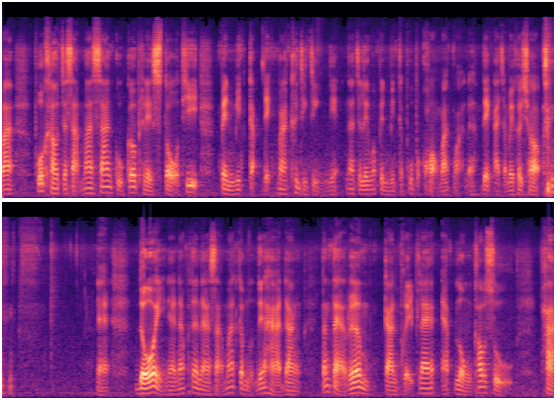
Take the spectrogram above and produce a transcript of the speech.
ว่าพวกเขาจะสามารถสร้าง Google Play Store ที่เป็นมิตรกับเด็กมากขึ้นจริงๆเนี่ยน่าจะเรียกว่าเป็นมิตรกับผู้ปกครองมากกว่านะเด็กอาจจะไม่ค่อยชอบนะโดยนะนักพัฒนาสามารถกำหนดเนื้อหาดัง ตั้งแต่เริ่มการเผยแพร่แอปลงเข้าสู่ผ่า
